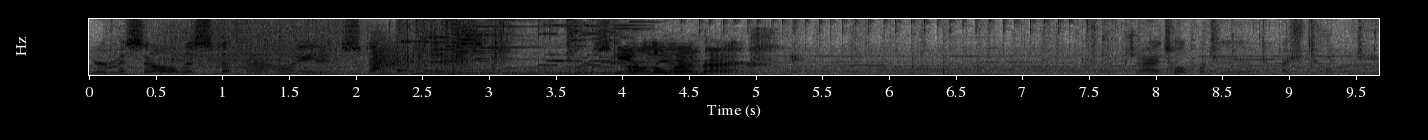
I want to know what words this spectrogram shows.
you're missing all this stuff. I don't know why you didn't stop at this. I don't know where I'm at. Should I teleport to you? I should teleport to you.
